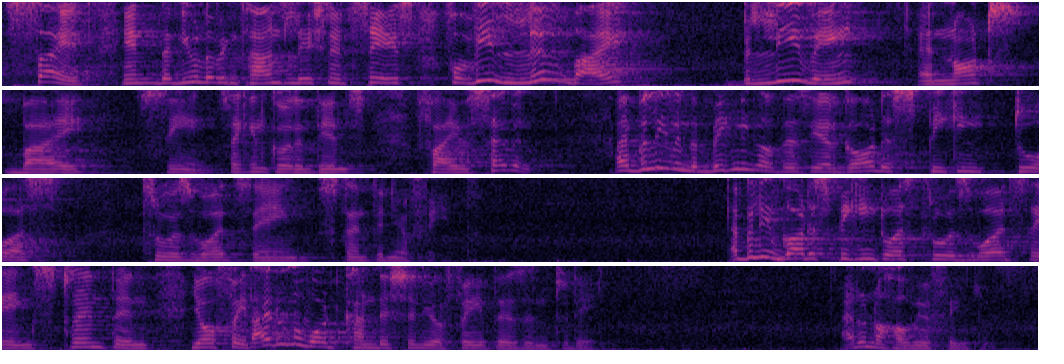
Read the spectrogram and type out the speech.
sight. In the New Living Translation, it says, For we live by believing and not by seeing. 2 Corinthians 5 7. I believe in the beginning of this year, God is speaking to us through His word saying, strengthen your faith. I believe God is speaking to us through His word saying, strengthen your faith. I don't know what condition your faith is in today. I don't know how your faith is.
